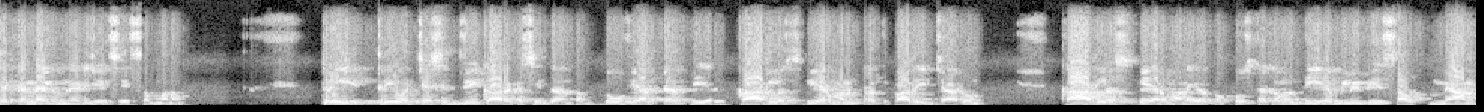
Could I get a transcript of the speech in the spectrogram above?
సెకండ్ ఎలిమినేట్ చేసేసాం మనం. త్రీ త్రీ వచ్చేసి ద్వికారక సిద్ధాంతం. Two factor theory Charles Spearman ప్రతిపాదించారు. కార్లస్ పియర్మన్ యొక్క పుస్తకం the abilities of man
